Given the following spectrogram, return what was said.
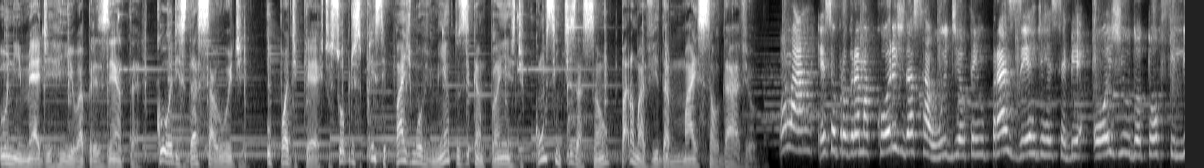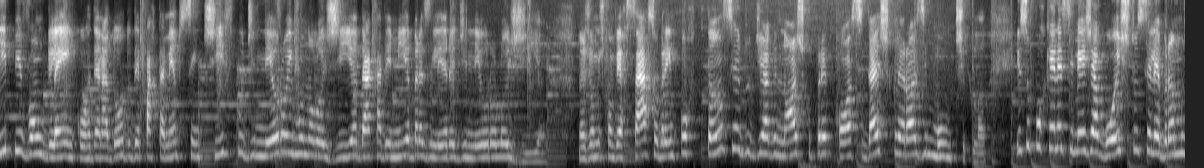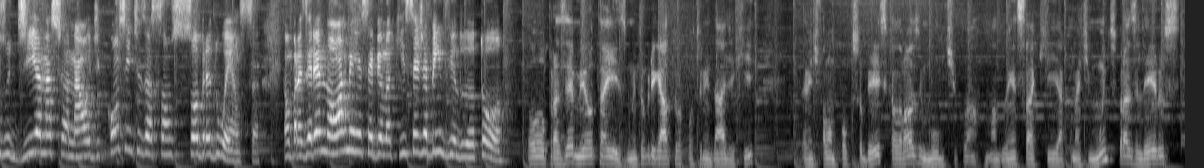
Unimed Rio apresenta Cores da Saúde, o podcast sobre os principais movimentos e campanhas de conscientização para uma vida mais saudável. Olá, esse é o programa Cores da Saúde e eu tenho o prazer de receber hoje o Dr. Felipe Von Glen, coordenador do Departamento Científico de Neuroimunologia da Academia Brasileira de Neurologia. Nós vamos conversar sobre a importância do diagnóstico precoce da esclerose múltipla. Isso porque nesse mês de agosto celebramos o Dia Nacional de Conscientização sobre a Doença. É um prazer enorme recebê-lo aqui. Seja bem-vindo, doutor. O prazer é meu, Thaís. Muito obrigado pela oportunidade aqui a gente falar um pouco sobre a esclerose múltipla, uma doença que acomete muitos brasileiros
